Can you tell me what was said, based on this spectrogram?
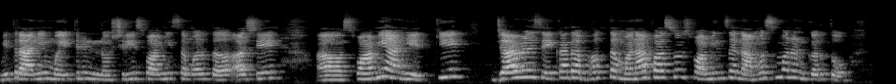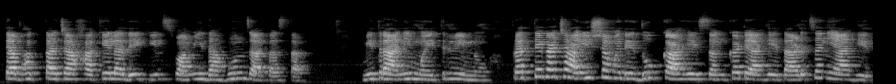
मित्र आणि मैत्रिणींनो श्री स्वामी समर्थ असे स्वामी आहेत की ज्यावेळेस एखादा भक्त मनापासून स्वामींचं नामस्मरण करतो त्या भक्ताच्या हाकेला देखील स्वामी धावून जात असतात. मित्र आणि मैत्रिणींनो प्रत्येकाच्या आयुष्यामध्ये दुःख आहे संकटे आहेत अडचणी आहेत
